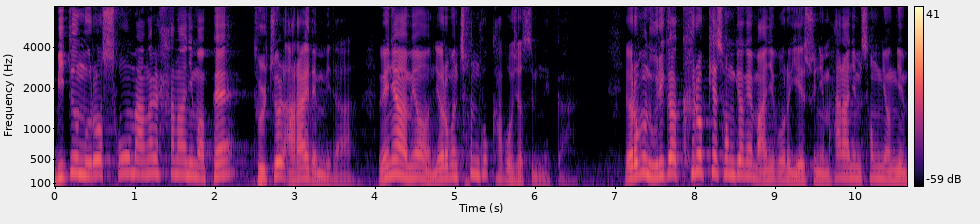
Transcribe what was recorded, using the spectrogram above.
믿음으로 소망을 하나님 앞에 둘 줄 알아야 됩니다. 왜냐하면 여러분 천국 가보셨습니까? 여러분 우리가 그렇게 성경에 많이 보는 예수님, 하나님, 성령님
